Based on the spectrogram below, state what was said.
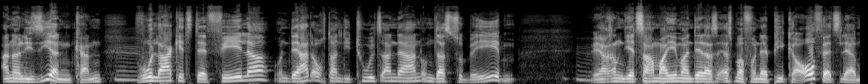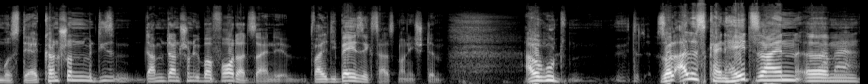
analysieren kann. Wo lag jetzt der Fehler? Und der hat auch dann die Tools an der Hand, um das zu beheben. Während jetzt, sag mal, jemand, der das erstmal von der Pike aufwärts lernen muss, der kann schon mit diesem, damit dann schon überfordert sein, weil die Basics halt noch nicht stimmen. Aber gut, soll alles kein Hate sein. Ähm, Aber,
